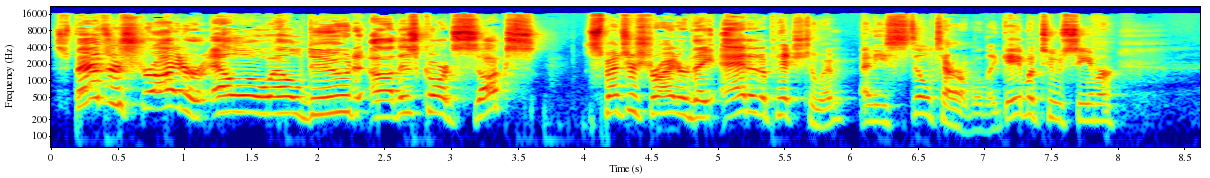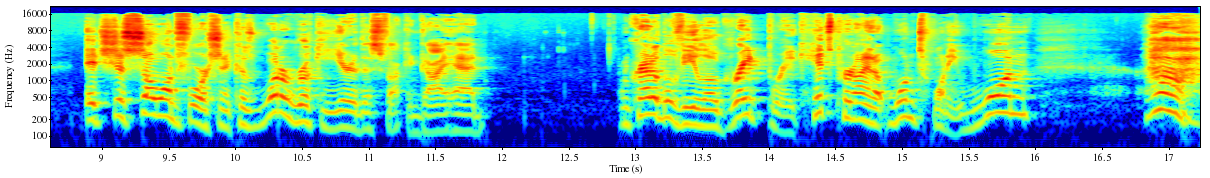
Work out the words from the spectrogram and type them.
Spencer Strider, LOL, dude. Uh, this card sucks. Spencer Strider, they added a pitch to him, and he's still terrible. They gave him a two seamer. It's just so unfortunate because what a rookie year this fucking guy had. Incredible velo, great break, hits per nine at 121.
